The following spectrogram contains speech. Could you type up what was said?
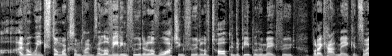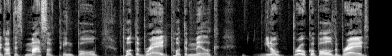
I have a weak stomach sometimes. I love eating food. I love watching food. I love talking to people who make food, but I can't make it. So I got this massive pink bowl, put the bread, put the milk, you know, broke up all the bread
